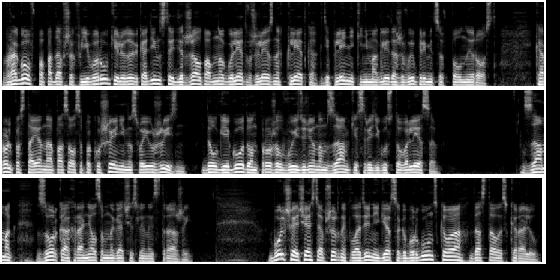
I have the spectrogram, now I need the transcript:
Врагов, попадавших в его руки, Людовик XI держал по много лет в железных клетках, где пленники не могли даже выпрямиться в полный рост. Король постоянно опасался покушений на свою жизнь. Долгие годы он прожил в уединенном замке среди густого леса. Замок зорко охранялся многочисленной стражей. Большая часть обширных владений герцога Бургундского досталась королю.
